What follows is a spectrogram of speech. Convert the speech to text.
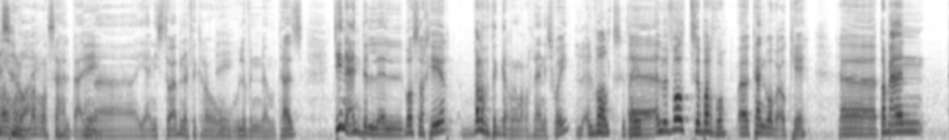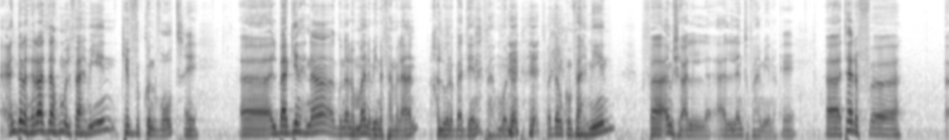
أسهل مره واحد. مرة سهل بعد إيه. ما يعني استوعبنا الفكرة إيه. وليفلنا ممتاز جينا عند ال- البوس الأخير برضه دقرنا مرة ثانية شوي ال- الفولت طيب آه الفولت برضه آه كان الوضع أوكي آه طبعا عندنا ثلاثة هم الفاهمين كيف يكون الفولت. إيه آه الباقيين إحنا قلنا لهم ما نبي نفهم الآن خلونا بعدين فهمونا. ما دامكم فاهمين فامشوا على على اللي أنتم فاهمينه. إيه آه تعرف آه آه،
